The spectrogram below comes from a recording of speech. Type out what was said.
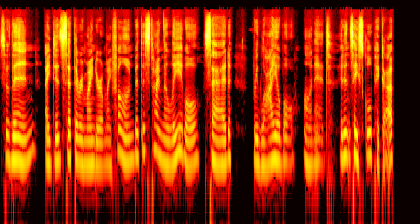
So then I did set the reminder on my phone, but this time the label said reliable on it. It didn't say school pickup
